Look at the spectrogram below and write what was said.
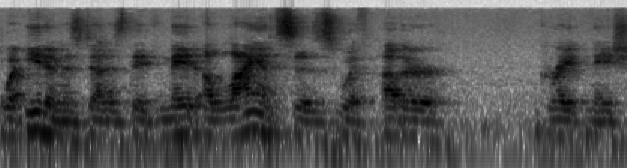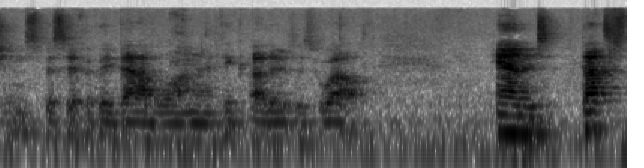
what Edom has done is they've made alliances with other great nations, specifically Babylon, and I think others as well. And that's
